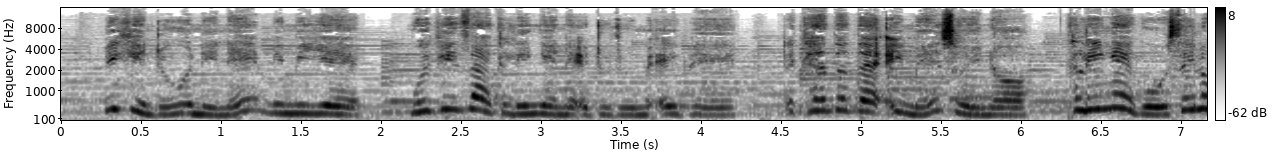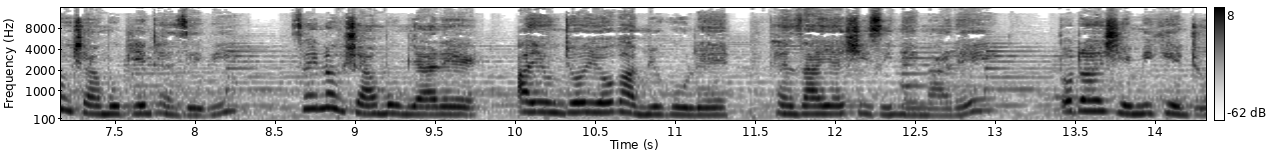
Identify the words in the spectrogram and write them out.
။မိခင်တူအနေနဲ့မိမိရဲ့မွေးခင်းစကလေးငယ်နဲ့အတူတူမအိပ်ဖဲတခန်းသက်သက်အိပ်မယ်ဆိုရင်တော့ကလေးငယ်ကိုစိတ်လှုပ်ရှားမှုပြင်းထန်စေပြီး စိတ်လှုပ်ရှားမှုများတဲ့အာယုံကြောယောဂမျိုးကိုလည်းခံစားရရှိစေနိုင်ပါတယ်။တောတာရှင်မိခင်တူ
